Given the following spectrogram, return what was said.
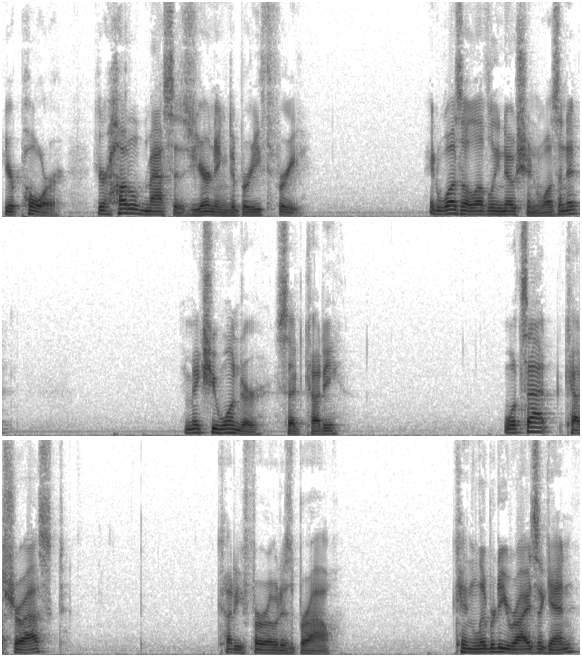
your poor, your huddled masses yearning to breathe free. It was a lovely notion, wasn't it? It makes you wonder, said Cuddy. What's that? Castro asked. Cuddy furrowed his brow. Can liberty rise again?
